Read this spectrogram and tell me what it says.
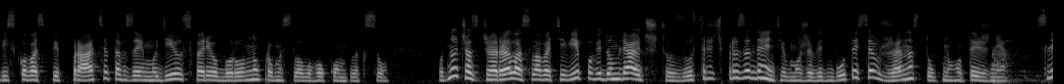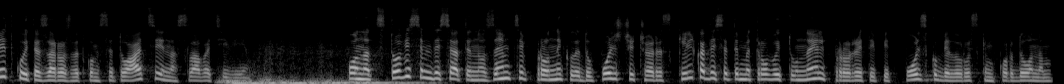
військова співпраця та взаємодія у сфері оборонно-промислового комплексу. Водночас джерела Слава ТІВІ повідомляють, що зустріч президентів може відбутися вже наступного тижня. Слідкуйте за розвитком ситуації на Слава ТІВІ. Понад 180 іноземців проникли до Польщі через кількадесятиметровий тунель, проритий під польсько-білоруським кордоном.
